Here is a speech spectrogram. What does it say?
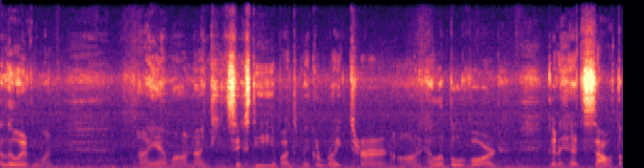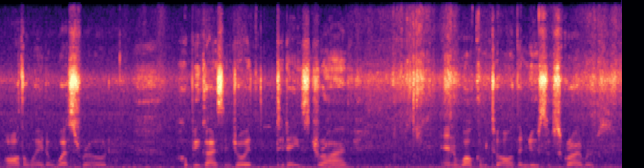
Hello everyone. I am on 1960, about to make a right turn on Ella Boulevard. Gonna head south all the way to West Road. Hope you guys enjoyed today's drive, and welcome to all the new subscribers.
